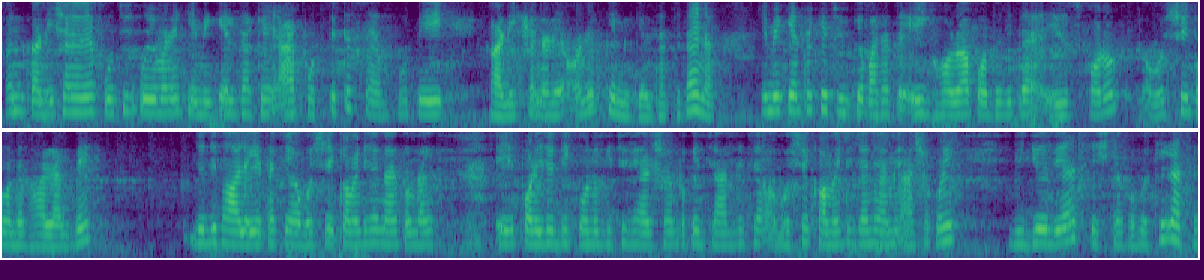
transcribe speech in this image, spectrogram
কারণ কন্ডিশনারে প্রচুর পরিমাণে কেমিক্যাল থাকে আর প্রত্যেকটা শ্যাম্পুতে কন্ডিশনারে অনেক কেমিক্যাল থাকে, তাই না? কেমিক্যাল থেকে চুলকে বাঁচাতে, এই ঘরোয়া পদ্ধতিটা ইউজ করো। অবশ্যই তোমাদের ভালো লাগবে। যদি ভালো লেগে থাকে অবশ্যই কমেন্টে জানাও। আর তোমরা এরপরে যদি কোনো কিছু হেয়ার সম্পর্কে জানতে চাও, অবশ্যই কমেন্টে জানি আমি আশা করি ভিডিও দেওয়ার চেষ্টা করব, ঠিক আছে?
